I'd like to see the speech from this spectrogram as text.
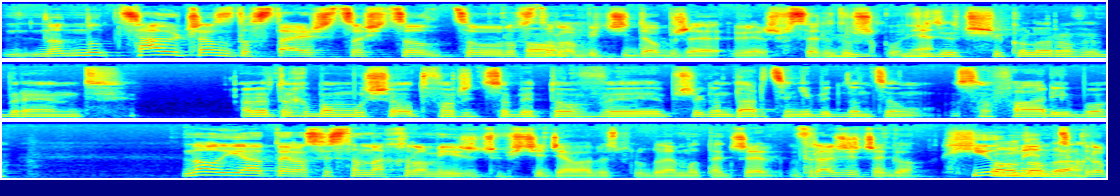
no, no cały czas dostajesz coś, co, co po prostu O. robi ci dobrze, wiesz, w serduszku, nie? widzę trzykolorowy brand. Ale to chyba muszę otworzyć sobie to w przeglądarce nie będącą Safari, bo No ja teraz jestem na Chromie i rzeczywiście działa bez problemu, także w razie czego humint.com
